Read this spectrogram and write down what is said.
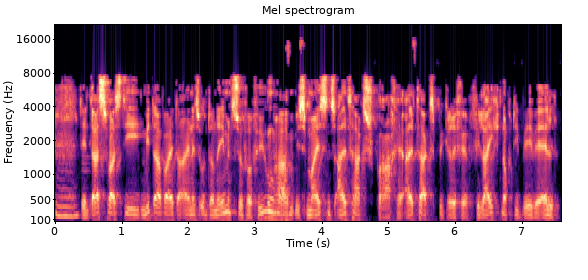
Mhm. Denn das, was die Mitarbeiter eines Unternehmens zur Verfügung haben, ist meistens Alltagssprache, Alltagsbegriffe, vielleicht noch die BWL.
